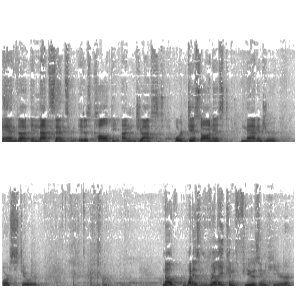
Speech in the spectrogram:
And uh, in that sense, it is called the unjust or dishonest manager or steward. Now, what is really confusing here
